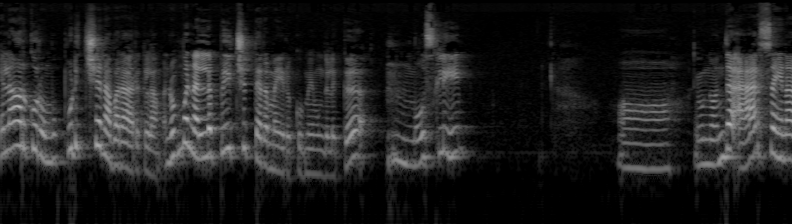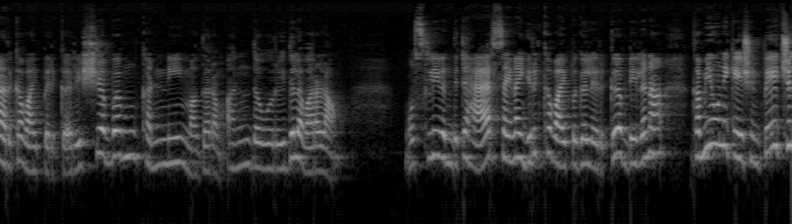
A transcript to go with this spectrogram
எல்லாருக்கும் ரொம்ப பிடிச்ச நபராக இருக்கலாம். ரொம்ப நல்ல பேச்சு திறமை இருக்கும் இவங்களுக்கு மோஸ்ட்லி இவங்க வந்து ஏர் சைனாக இருக்க வாய்ப்பு இருக்கு. ரிஷபம் கன்னி மகரம் அந்த ஒரு இதில் வரலாம். மோஸ்ட்லி வந்துட்டு ஹேர் சைனாக இருக்க வாய்ப்புகள் இருக்கு. அப்படி இல்லைன்னா கம்யூனிகேஷன் பேச்சு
